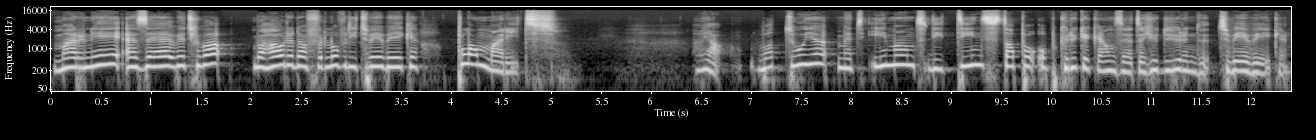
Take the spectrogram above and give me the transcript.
Maar nee, hij zei, weet je wat, we houden dat verlof die twee weken, plan maar iets. Ja, wat doe je met iemand die tien stappen op krukken kan zetten gedurende twee weken?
